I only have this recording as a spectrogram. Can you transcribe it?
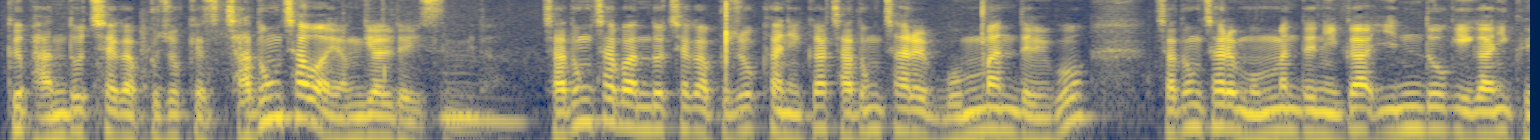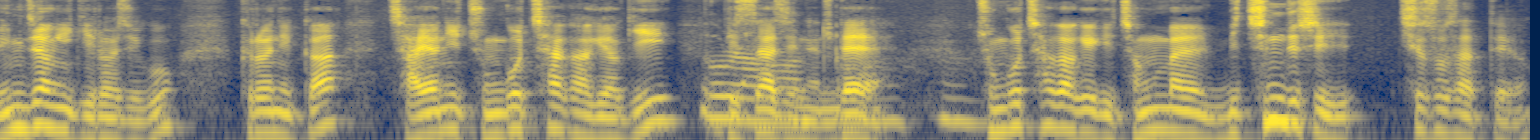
그 반도체가 부족해서 자동차와 연결돼 있습니다. 음. 자동차 반도체가 부족하니까 자동차를 못 만들고 자동차를 못 만드니까 인도 기간이 굉장히 길어지고 그러니까 자연히 중고차 가격이 비싸지는데 올라가죠. 음. 중고차 가격이 정말 미친 듯이 치솟았대요.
